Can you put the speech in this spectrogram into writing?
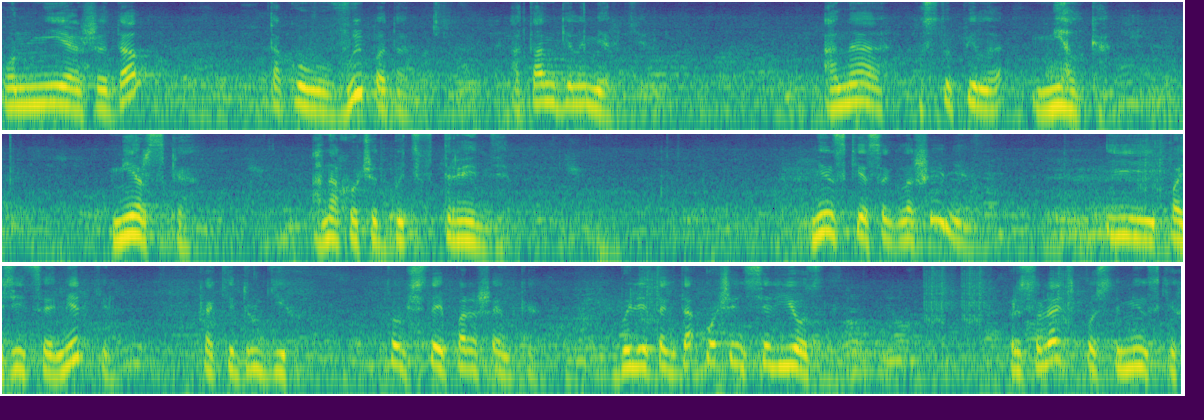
он не ожидал такого выпада от Ангелы Меркель. Она поступила мелко, мерзко. Она хочет быть в тренде. Минские соглашения и позиция Меркель, как и других, в том числе и Порошенко, были тогда очень серьезны. Представляете, после минских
